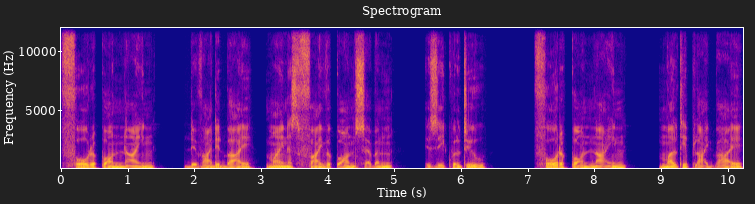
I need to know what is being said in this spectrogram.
4 upon 9 divided by minus 5 upon 7 is equal to 4 upon 9 multiplied by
